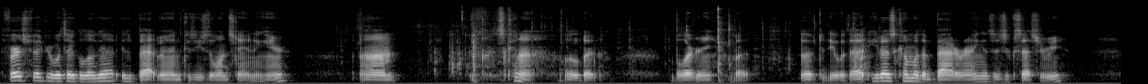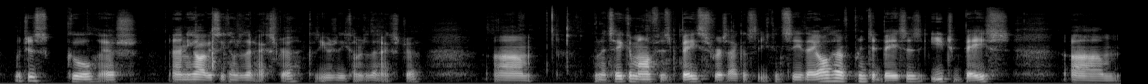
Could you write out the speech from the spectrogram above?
the first figure we'll take a look at is Batman, because he's the one standing here. Um, it's kind of a little bit blurry, but we'll have to deal with that. He does come with a Batarang as his accessory, which is cool-ish. And he obviously comes with an extra, because he usually comes with an extra. Um, I'm going to take him off his base for a second so you can see they all have printed bases. Each base um,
